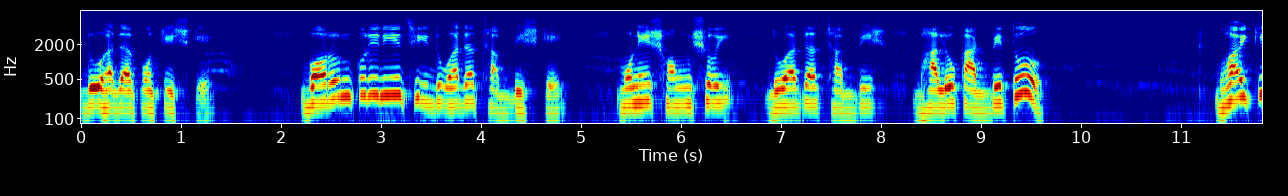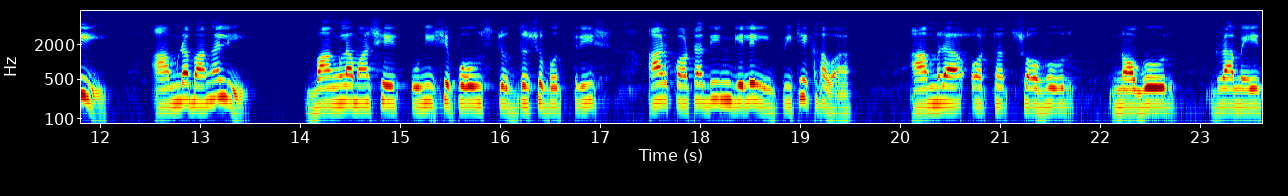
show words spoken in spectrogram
দু হাজার পঁচিশকে। বরণ করে নিয়েছি দু হাজার ছাব্বিশকে। মনে সংশয় দু হাজার ছাব্বিশ ভালো কাটবে তো? ভয় কি? আমরা বাঙালি। বাংলা মাসের উনিশে পৌষ চোদ্দোশো বত্রিশ আর কটা দিন গেলেই পিঠে খাওয়া। আমরা অর্থাৎ শহর, নগর, গ্রামের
